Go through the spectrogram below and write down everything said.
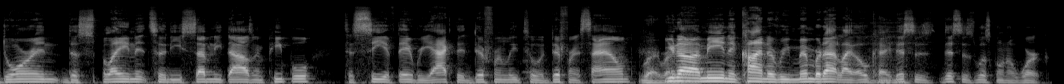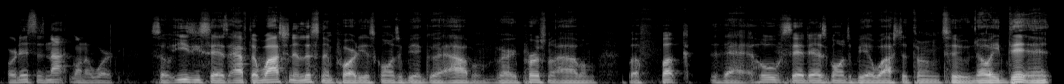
during displaying it to these seventy thousand people to see if they reacted differently to a different sound? Right, right, You know right. what I mean? And kind of remember that like, okay, this is this is what's gonna work, or this is not gonna work. So Easy says after watching the listening party, it's going to be a good album, very personal album. But fuck that. Who said there's going to be a Watch the Throne too? No, he didn't.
